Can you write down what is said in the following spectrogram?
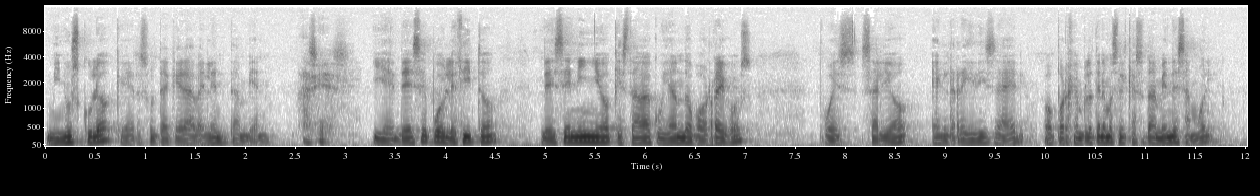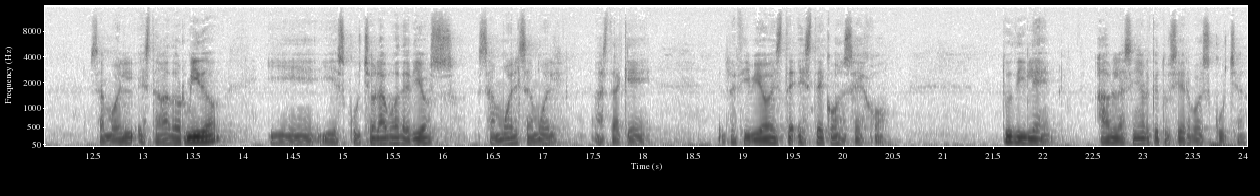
minúsculo que resulta que era Belén también. Así es. Y eh, de ese pueblecito, de ese niño que estaba cuidando borregos, pues salió el rey de Israel. O por ejemplo tenemos el caso también de Samuel. Samuel estaba dormido y, y escuchó la voz de Dios, Samuel, Samuel, hasta que recibió este, este consejo. Tú dile, habla Señor que tu siervo escucha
